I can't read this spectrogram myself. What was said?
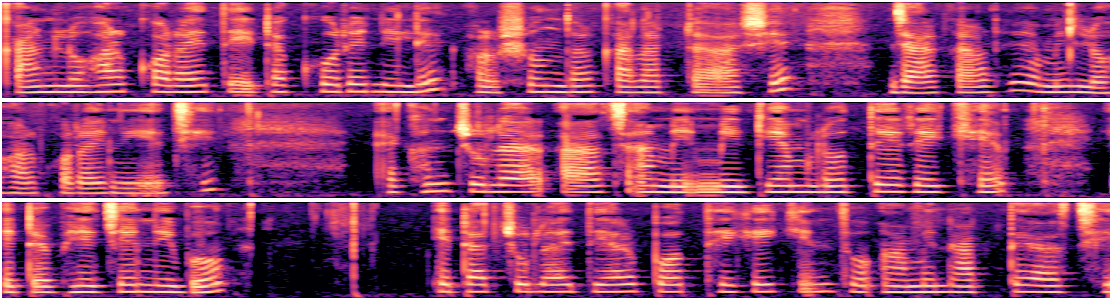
কারণ লোহার কড়াইতে এটা করে নিলে আরও সুন্দর কালারটা আসে। যার কারণে আমি লোহার কড়াই নিয়েছি। এখন চুলার আঁচ আমি মিডিয়াম লোতে রেখে এটা ভেজে নিব। এটা চুলায় দেওয়ার পর থেকেই কিন্তু আমি নাড়তে আছি।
